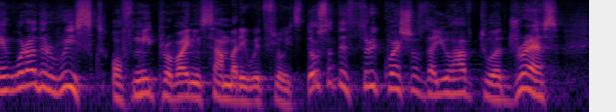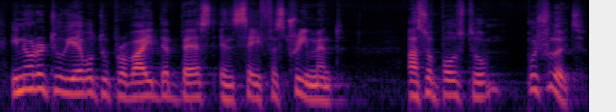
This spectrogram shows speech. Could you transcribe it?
And what are the risks of me providing somebody with fluids? Those are the three questions that you have to address in order to be able to provide the best and safest treatment as opposed to push fluids.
